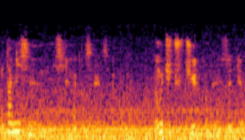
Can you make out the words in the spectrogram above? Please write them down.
Ну там не сильный, не сильные последствия. Но мы чуть-чуть чиркнули и задели.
